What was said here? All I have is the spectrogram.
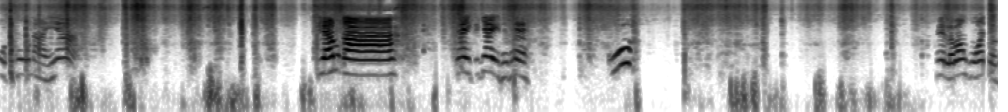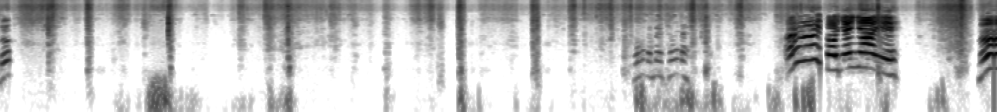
ขุดคูไหนอะเตรียมกาใหญ่ก็ใหญ่แท้ๆอู้ เห็นระวังหัวเจ้าเด้อเชิงนะแม่เชิงนะไอ้ายตัวใหญ่ๆเนอะ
